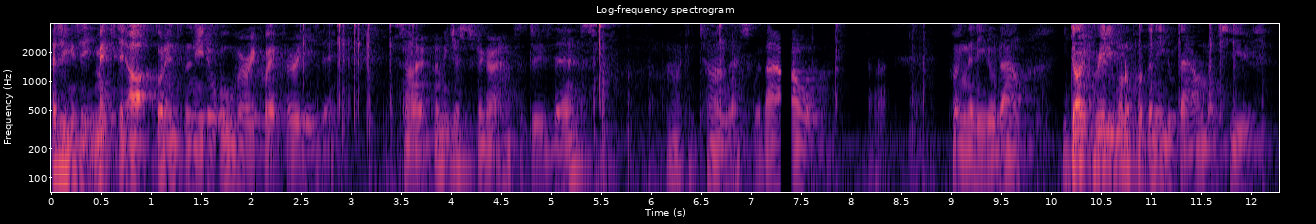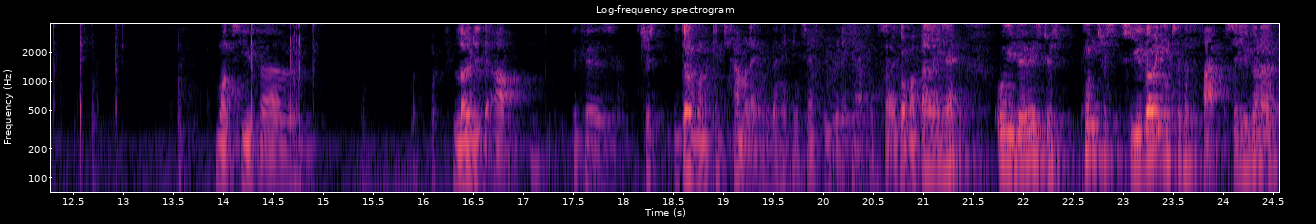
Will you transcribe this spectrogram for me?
as you can see, mixed it up, got it into the needle, all very quick, very easy. So let me just figure out how to do this. Now I can turn this without putting the needle down. You don't really want to put the needle down once you've once you've um, loaded it up because just you don't want to contaminate it with anything so you have to be really careful. So I've got my belly here. All you do is just pinch so you're going into the fat. So you're gonna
